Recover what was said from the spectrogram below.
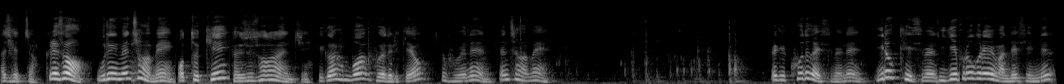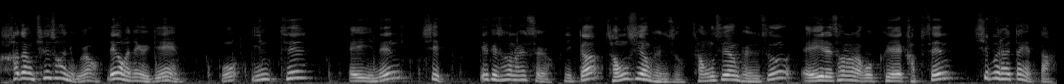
아시겠죠? 그래서 우리는 맨 처음에 어떻게 변수를 선언하는지 이걸 한번 보여드릴게요. 보면은 맨 처음에 이렇게 코드가 있으면은 이렇게 있으면 이게 프로그램을 만들 수 있는 가장 최소한이고요. 내가 만약 여기에 뭐 int a는 10 이렇게 선언을 했어요. 그러니까 정수형 변수, 정수형 변수 a를 선언하고 그의 값은 10을 할당했다.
